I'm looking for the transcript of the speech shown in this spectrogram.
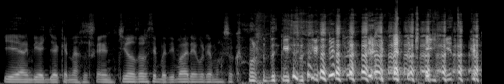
yang diajakin asus kencil terus tiba-tiba ada yang udah masuk ke mulut gitu. Kayak gitu kan.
